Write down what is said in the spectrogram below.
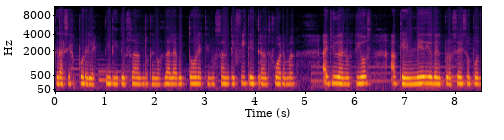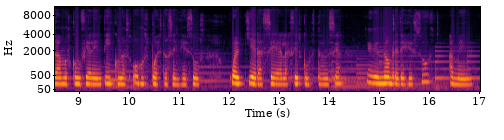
Gracias por el Espíritu Santo que nos da la victoria, que nos santifica y transforma. Ayúdanos, Dios, a que en medio del proceso podamos confiar en ti con los ojos puestos en Jesús, cualquiera sea la circunstancia. En el nombre de Jesús. Amén.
